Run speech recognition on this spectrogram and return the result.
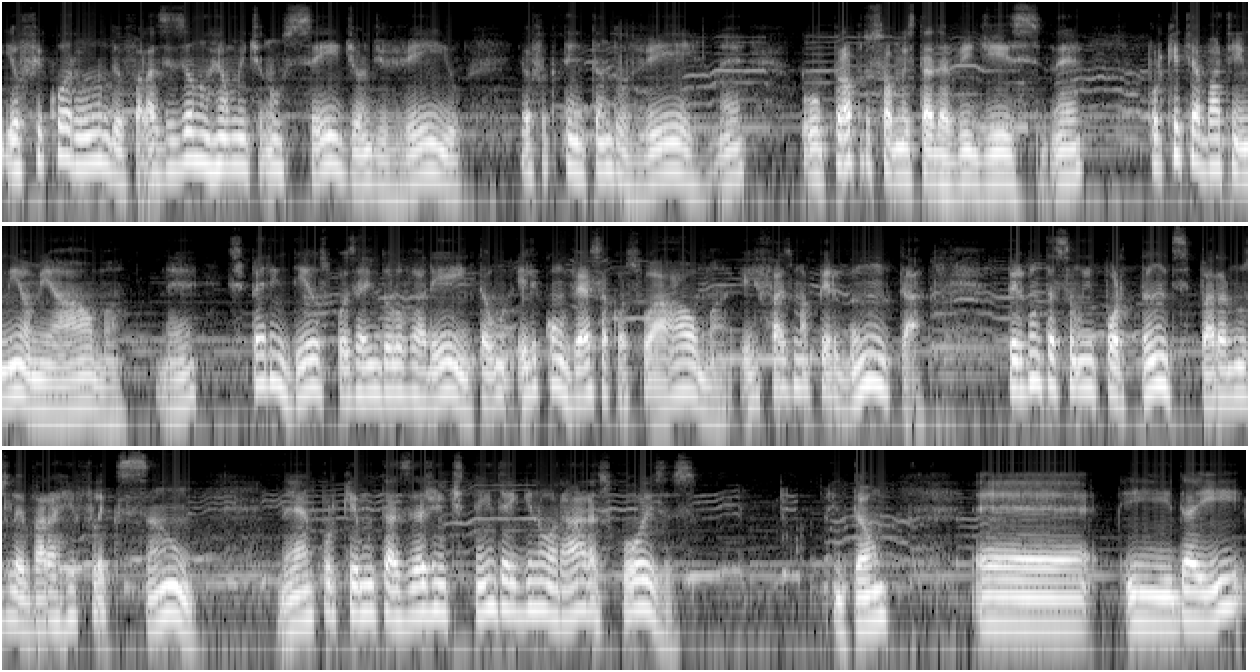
e eu fico orando. Eu falo, às vezes eu não, realmente não sei de onde veio, eu fico tentando ver, né? O próprio salmista Davi diz, né? Por que te abate em mim, ó minha alma, né? Espere em Deus, pois ainda louvarei. Então ele conversa com a sua alma, ele faz uma pergunta. Perguntas são importantes para nos levar à reflexão, né? Porque muitas vezes a gente tende a ignorar as coisas. Então, é, e daí,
